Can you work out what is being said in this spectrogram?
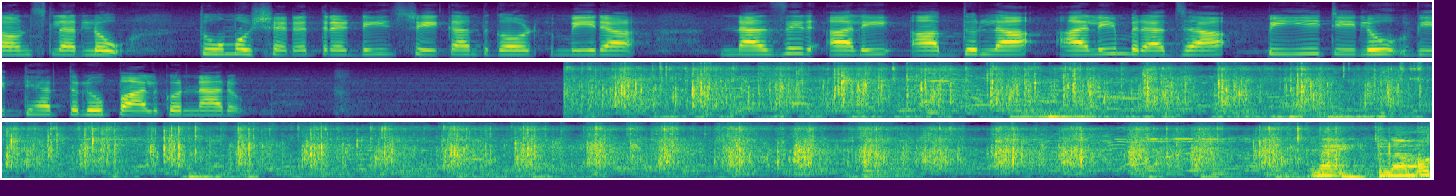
కౌన్సిలర్లు తూము శరత్ రెడ్డి శ్రీకాంత్ గౌడ్ మీరా నజీర్ అలీ అబ్దుల్లా అలీం రజా పీఈటీలు విద్యార్థులు పాల్గొన్నారు. నామా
